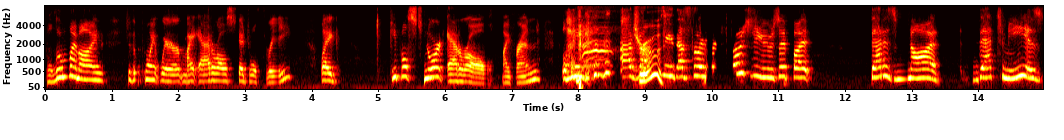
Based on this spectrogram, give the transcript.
blew my mind to the point where my Adderall Schedule Three, like people snort Adderall, my friend. Like truth. That's the way we're supposed to use it, but that is not that to me is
